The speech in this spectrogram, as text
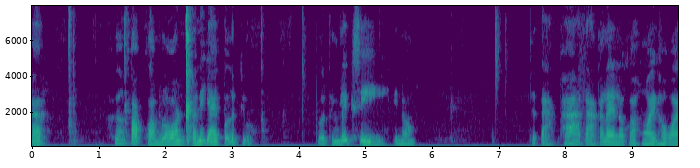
คะ เครื่องปรับความร้อนตอนนี้ยายเปิดอยู่ เปิดถึงเลขสี่พี่น้อง จะตากผ้าตากอะไรแล้วก็ห้อยเข้าไว้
